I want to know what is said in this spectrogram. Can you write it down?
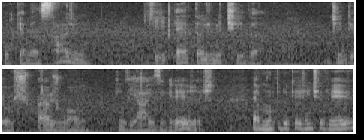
Porque a mensagem que é transmitida de Deus para João enviar às igrejas é muito do que a gente vê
